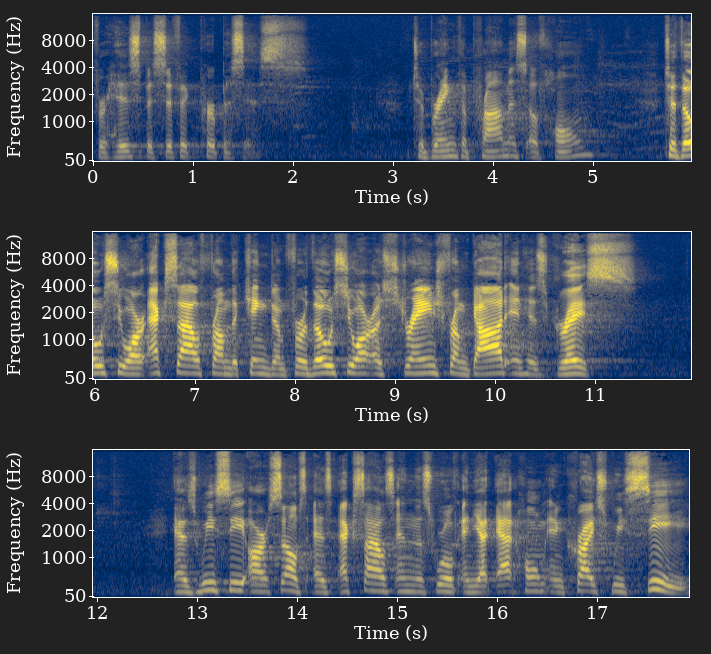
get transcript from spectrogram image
for His specific purposes to bring the promise of home to those who are exiled from the kingdom, for those who are estranged from God in His grace. As we see ourselves as exiles in this world and yet at home in Christ, we see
